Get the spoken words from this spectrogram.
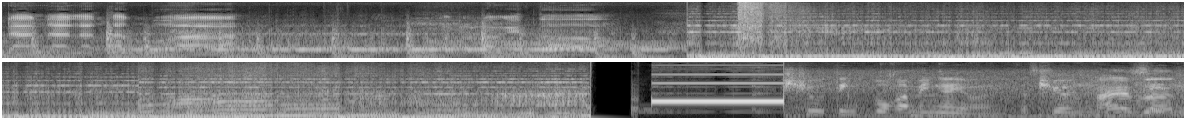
Dahan-dahan ang takbo ha. Ano lang ito. Shooting po kami ngayon. Action Hi, scene,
